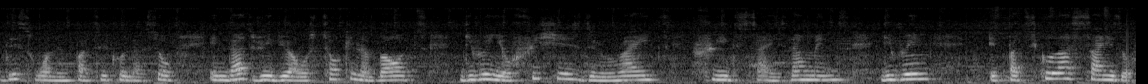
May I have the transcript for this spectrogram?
this one in particular. So, in that video, I was talking about giving your fishes the right feed size. That means giving a particular size of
